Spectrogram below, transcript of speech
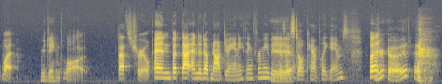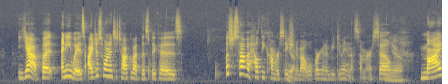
what. We gamed a lot. That's true. And but that ended up not doing anything for me because I still can't play games. But You're good. yeah, but anyways, I just wanted to talk about this because let's just have a healthy conversation Yeah. about what we're going to be doing this summer. So, yeah. my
